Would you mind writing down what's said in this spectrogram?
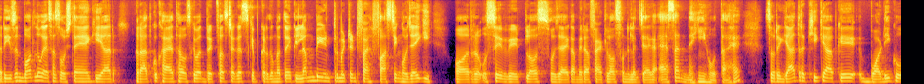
रीजन बहुत लोग ऐसा सोचते हैं कि यार, रात को खाया था, उसके बाद ब्रेकफास्ट अगर स्किप कर दूँगा तो एक लंबी इंटरमीडियंट फास्टिंग हो जाएगी। और उससे वेट लॉस हो जाएगा मेरा फैट लॉस होने लग जाएगा ऐसा नहीं होता है सो so, याद रखिए कि आपके बॉडी को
